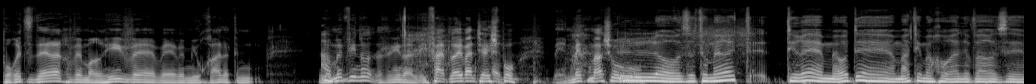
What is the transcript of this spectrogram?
פורץ דרך ומרהיב אה, ו- ומיוחד, אתם לא מבינות, יפעת, לא הבנת שיש פה באמת משהו... לא, זאת אומרת, תראה, מאוד עמדתי מאחורי הדבר הזה,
